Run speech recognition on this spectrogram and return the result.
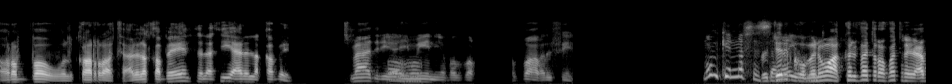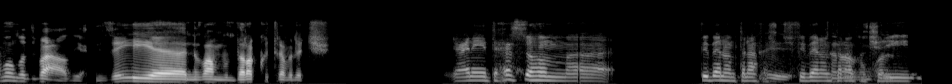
أوروبا والقارات. على لقبين ثلاثية على لقبين. بس ما أدري اي أوه. مين بالضبط الظاهر 2000 ممكن نفس السنة جيريكو. وبنوا كل فترة وفترة يلعبون ضد بعض يعني زي آه، نظام ذا وتريبل اتش يعني تحسهم آه، في بينهم تنافس إيه، في بينهم تنافس. شديد.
